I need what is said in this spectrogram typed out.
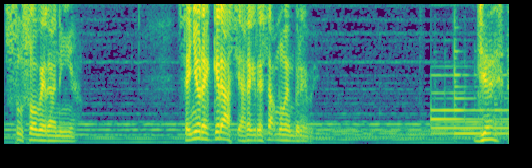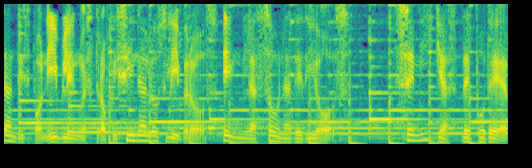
su soberanía. Señores, gracias. Regresamos en breve. Ya están disponibles en nuestra oficina los libros En la zona de Dios. Semillas de poder.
